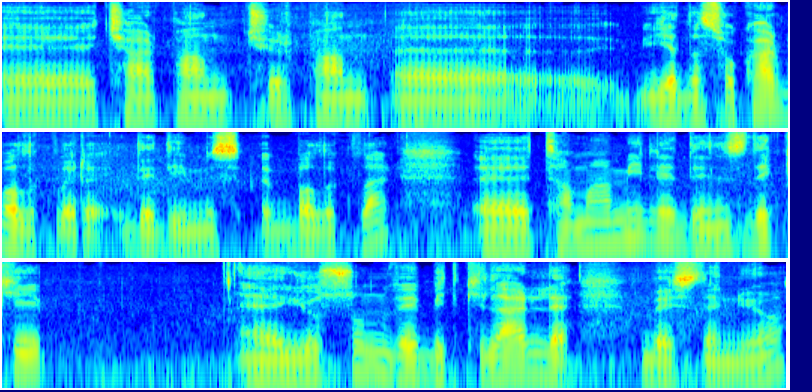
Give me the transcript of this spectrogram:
e, çarpan, çırpan e, ya da sokar balıkları dediğimiz e, balıklar e, tamamıyla denizdeki e, yosun ve bitkilerle besleniyor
